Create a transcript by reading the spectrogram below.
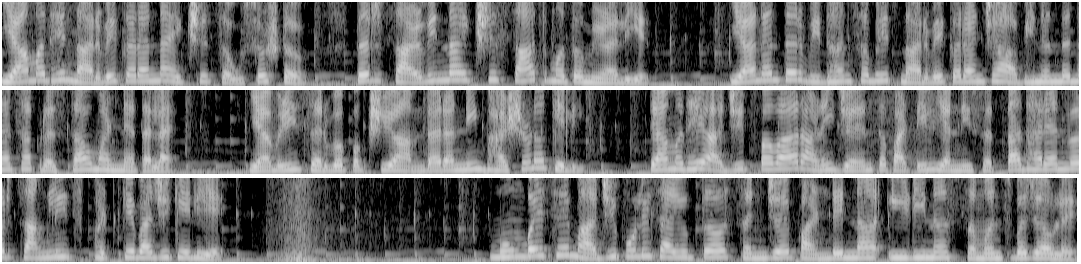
यामध्ये नार्वेकरांना एकशे चौसष्ट तर साळवींना एकशे सात मतं मिळाली आहेत यानंतर विधानसभेत नार्वेकरांच्या अभिनंदनाचा प्रस्ताव मांडण्यात आलाय. यावेळी सर्वपक्षीय आमदारांनी भाषणं केली. त्यामध्ये अजित पवार आणि जयंत पाटील यांनी सत्ताधाऱ्यांवर चांगलीच फटकेबाजी केली आहे. मुंबईचे माजी पोलीस आयुक्त संजय पांडेंना ईडीनं समन्स बजावलंय.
